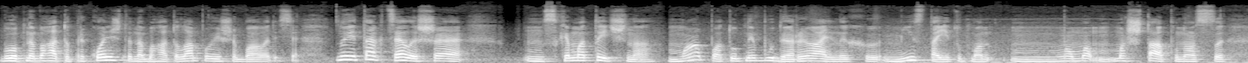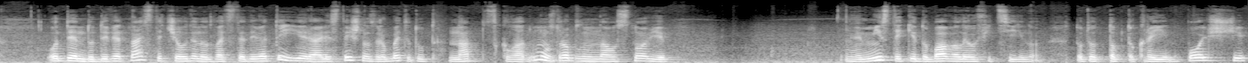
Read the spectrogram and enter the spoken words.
Було б набагато прикольніше та набагато ламповіше бавитися. Ну і так, це лише схематична мапа. Тут не буде реальних е, міст, і тут масштаб у нас 1 до 19 чи 1 до 29, і реалістично зробити тут надскладно. Ну, зроблено на основі е, міст, які додали офіційно. Тобто, тобто країн Польщі,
